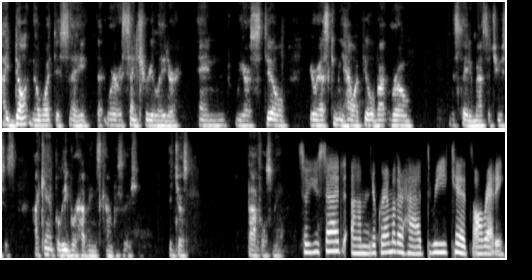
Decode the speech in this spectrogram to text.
I don't know what to say that we're a century later and we are still, you're asking me how I feel about Roe in the state of Massachusetts. I can't believe we're having this conversation. It just baffles me. So you said um, your grandmother had three kids already.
